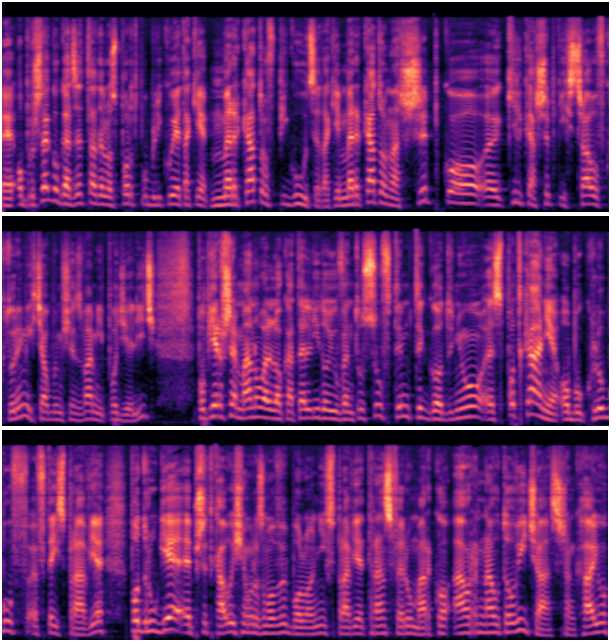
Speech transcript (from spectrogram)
E, oprócz tego Gazeta dello Sport publikuje takie mercato w pigułce, takie mercato na szybko, e, kilka szybkich strzałów, którymi chciałbym się z Wami podzielić. Po pierwsze, Manuel Locatelli do Juventusu w tym tygodniu spotkanie obu klubów w tej sprawie. Po drugie, przytkały się rozmowy Bolonii w sprawie transferu Marco Arnautowicza z Szanghaju,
